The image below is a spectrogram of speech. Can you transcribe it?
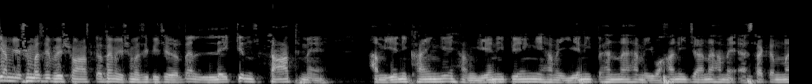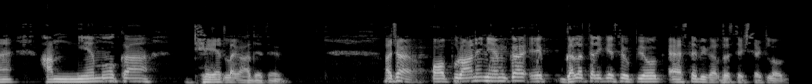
है, हम यीशु मसीह विश्वास करते हैं यीशु मसीह पीछे चलते हैं, लेकिन साथ में हम ये नहीं खाएँगे, हम ये नहीं पियेंगे हमें ये नहीं पहनना है, हमें वहाँ नहीं जाना हमें ऐसा करना है। हम नियमों का ढेर लगा देते हैं। अच्छा और पुराने नियम का एक गलत तरीके से उपयोग ऐसे भी करते शिक्षक लोग,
